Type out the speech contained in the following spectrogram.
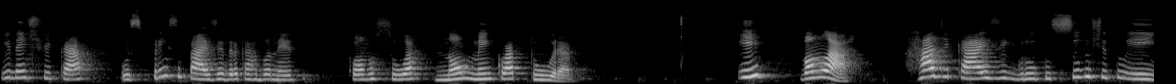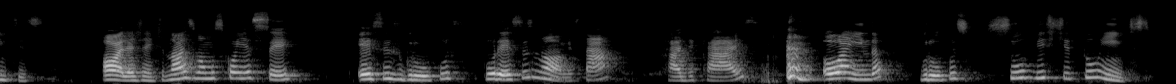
identificar os principais hidrocarbonetos como sua nomenclatura. E vamos lá, radicais e grupos substituintes. Olha, gente, nós vamos conhecer esses grupos por esses nomes, tá? Radicais ou ainda grupos substituintes.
